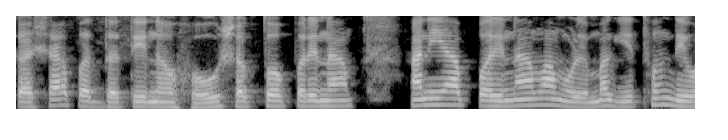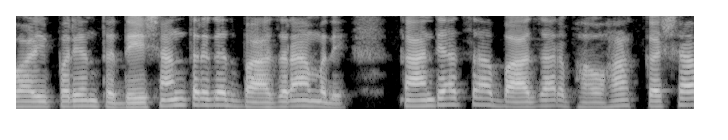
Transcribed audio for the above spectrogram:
कशा पद्धतीनं होऊ शकतो परिणाम? आणि या परिणामामुळे मग इथून दिवाळीपर्यंत देशांतर्गत बाजारामध्ये कांद्याचा बाजारभाव हा कशा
